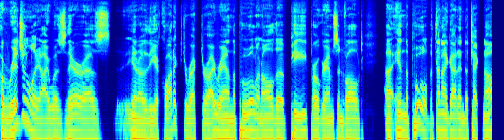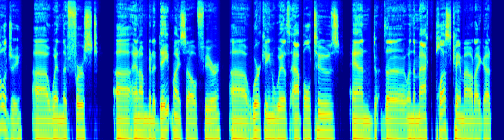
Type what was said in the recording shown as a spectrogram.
originally I was there as you know the aquatic director. I ran the pool and all the PE programs involved uh, in the pool. But then I got into technology uh, when the first uh, and I'm going to date myself here, uh, working with Apple IIs. And the when the Mac Plus came out, I got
